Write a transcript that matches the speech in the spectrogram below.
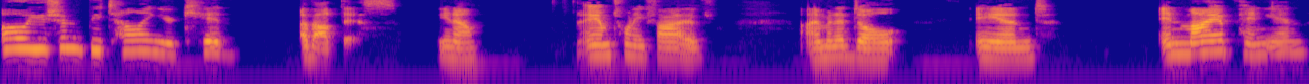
"Oh, you shouldn't be telling your kid about this." You know. I am 25. I'm an adult. And in my opinion,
